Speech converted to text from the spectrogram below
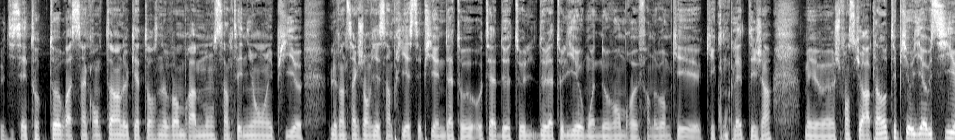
le 17 octobre à Saint-Quentin, le 14 novembre à Mont-Saint-Aignan, et puis le 25 janvier à Saint-Priest, et puis il y a une date au, théâtre de, Tel- de l'atelier au mois de novembre, fin novembre, qui est, qui est complète déjà. Mais je pense qu'il y aura plein d'autres. Et puis il y a aussi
